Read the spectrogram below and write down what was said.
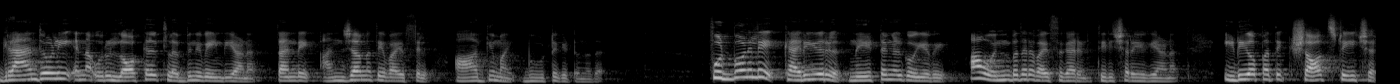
ഗ്രാൻഡോളി എന്ന ഒരു ലോക്കൽ ക്ലബിന് വേണ്ടിയാണ് തന്റെ അഞ്ചാമത്തെ വയസ്സിൽ ആദ്യമായി ബൂട്ട് കിട്ടുന്നത്. ഫുട്ബോളിലെ കരിയറിൽ നേട്ടങ്ങൾ കൊയ്യവേ ആ ഒൻപതര വയസ്സുകാരൻ തിരിച്ചറിയുകയാണ്. ഇഡിയോപ്പത്തിക് ഷോർട്ട് സ്റ്റേച്ചർ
